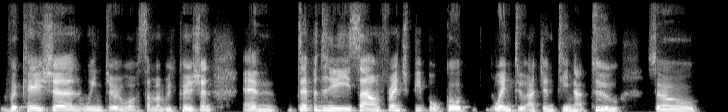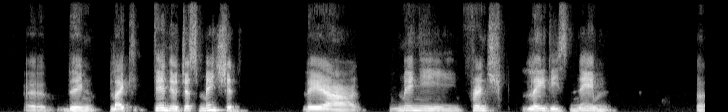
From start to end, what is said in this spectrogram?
vacation winter or summer vacation and definitely some French people go went to Argentina too so uh, then like Daniel just mentioned there are many French ladies name uh,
